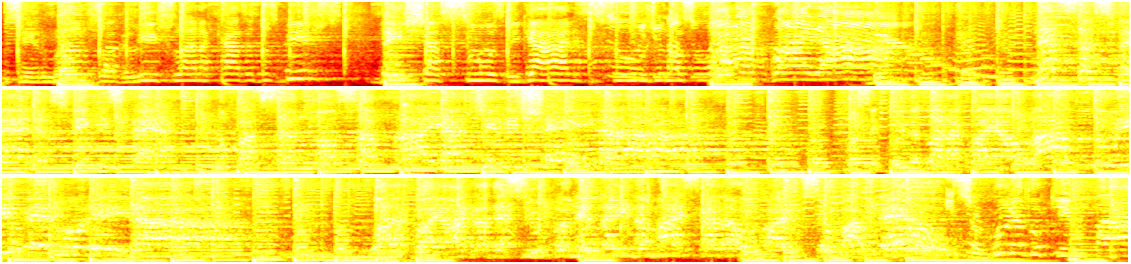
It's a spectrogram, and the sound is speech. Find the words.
O ser humano joga lixo lá na casa dos bichos, deixa as suas migalhas e surge o nosso araguaia. Nessas férias, fique esperto, não faça nossa praia de lixeira. Você cuida do araguaia ao lado do Iber Moreira. O araguaia agradece o planeta ainda mais, cada um faz o seu papel e se orgulha do que faz.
